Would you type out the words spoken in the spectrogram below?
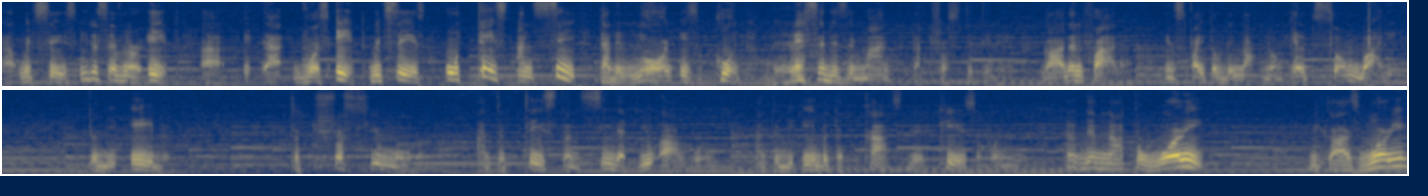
uh, which says, either 7 or 8, uh, uh, verse 8, which says, Oh, taste and see that the Lord is good. Blessed is the man that trusted in him. God and Father, in spite of the lockdown, help somebody to be able to trust you more and to taste and see that you are good and to be able to cast their cares upon you. Help them not to worry because worry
